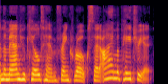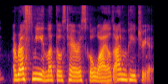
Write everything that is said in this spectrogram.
And the man who killed him, Frank Roque, said, I'm a patriot. Arrest me and let those terrorists go wild. I'm a patriot.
